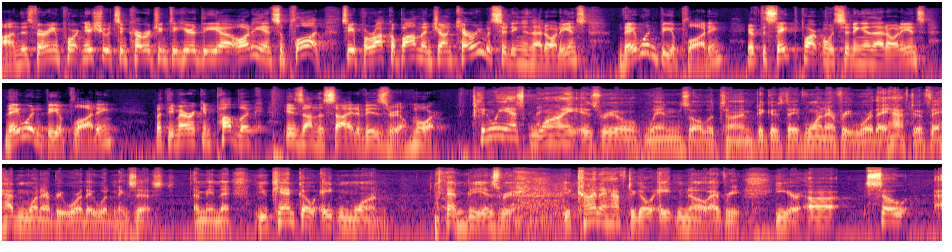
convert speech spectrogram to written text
on this very important issue. It's encouraging to hear the uh, audience applaud. See, if Barack Obama and John Kerry were sitting in that audience, they wouldn't be applauding. If the State Department was sitting in that audience, they wouldn't be applauding. But the American public is on the side of Israel. More. Can we ask why Israel wins all the time? Because they've won every war they have to. If they hadn't won every war, they wouldn't exist. I mean, they, you can't go eight and one and be Israel. You kind of have to go eight and zero every year. Uh, so uh,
